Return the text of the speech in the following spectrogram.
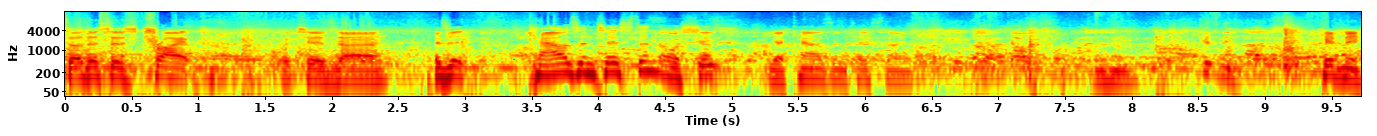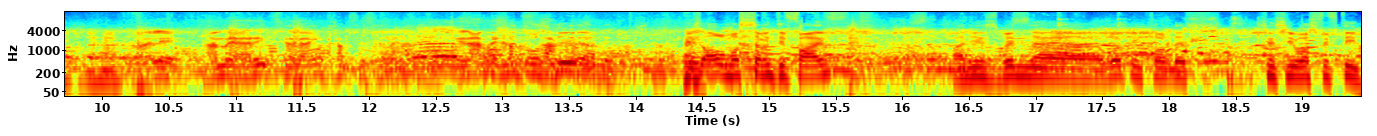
So this is tripe, which is, uh, is it cow's intestine or sheep? Yeah, cow's intestine. Mm -hmm. Kidney. Kidney. Uh -huh. He's almost 75 and he's been uh, working for this since he was 15.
